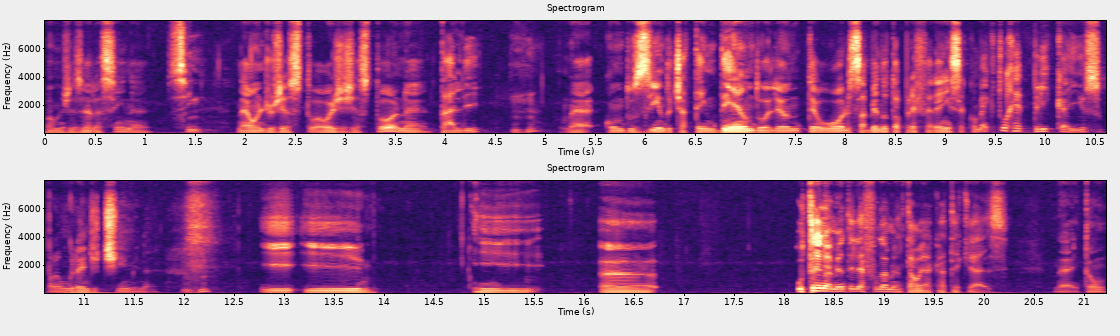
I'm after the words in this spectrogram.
vamos dizer assim, né? Sim. Né, onde o gestor, hoje gestor, né, tá ali. Uhum né, conduzindo, te atendendo, olhando teu olho, sabendo a tua preferência, como é que tu replica isso para um grande time, né? Uhum. E, e, e uh, o treinamento ele é fundamental, é a catequese, né? Então,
